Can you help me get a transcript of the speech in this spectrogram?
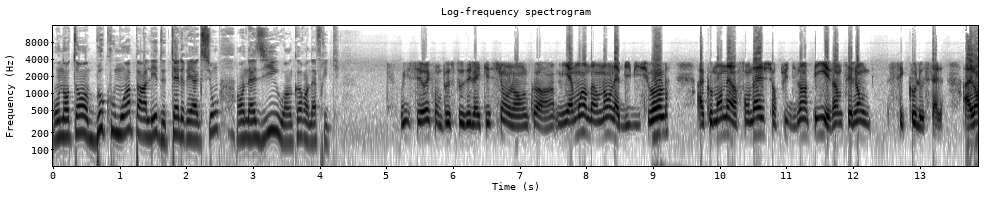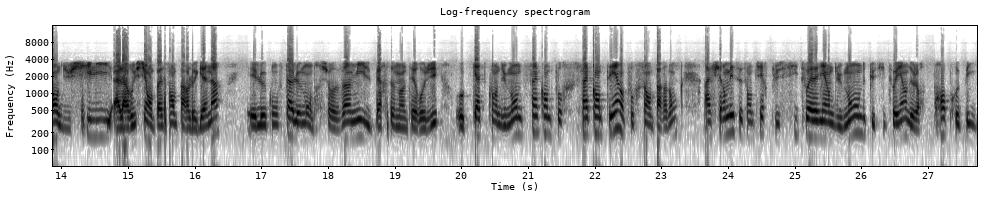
on entend beaucoup moins parler de telles réactions en Asie ou encore en Afrique. Oui, c'est vrai qu'on peut se poser la question là encore. Hein. Mais il y a moins d'un an, la BBC World a commandé un sondage sur plus de 20 pays et 27 langues. C'est colossal. Allant du Chili à la Russie en passant par le Ghana. Et le constat le montre. Sur 20 000 personnes interrogées aux quatre coins du monde, 50 pour, 51% pardon, affirmaient se sentir plus citoyens du monde que citoyens de leur propre pays.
